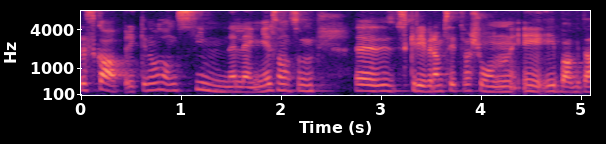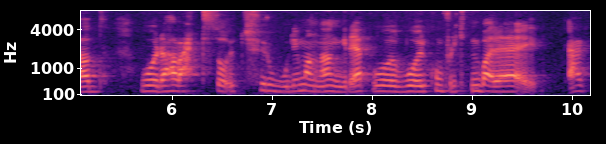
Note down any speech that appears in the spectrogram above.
det skaper ikke noe sånn sinne lenger, sånn som uh, skriver om situasjonen i, i, Bagdad, hvor det har vært så utrolig mange angrep, hvor, hvor konflikten bare er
